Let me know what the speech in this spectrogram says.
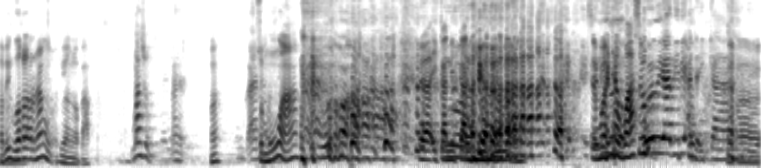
Tapi gua kalau renang juga nggak pakai. Masuk air. Hah? Semua, ya ikan-ikan hiu. semuanya Ini lu- masuk. lu lihat ini ada ikan. Oh,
